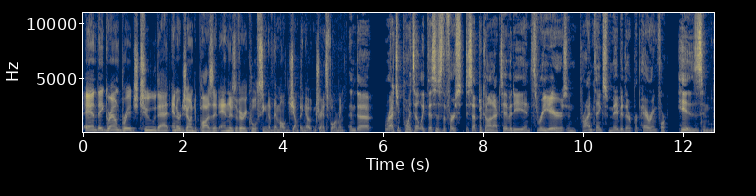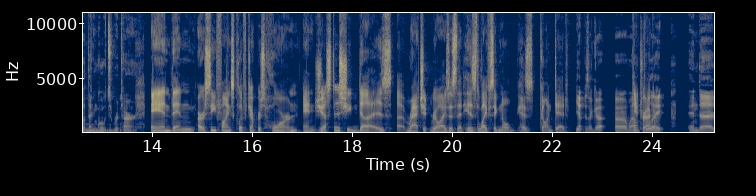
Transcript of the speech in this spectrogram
And they ground bridge to that energon deposit, and there's a very cool scene of them all jumping out and transforming. And uh, Ratchet points out like this is the first Decepticon activity in three years, and Prime thinks maybe they're preparing for his, and put that in quotes, return. And then Arcee finds Cliffjumper's horn, and just as she does, uh, Ratchet realizes that his life signal has gone dead. Yep, he's like, uh, uh well, Can't track too late. And uh,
